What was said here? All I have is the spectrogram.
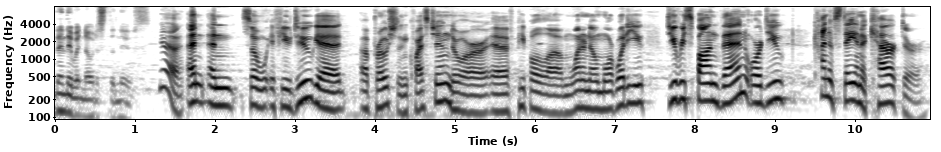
then they would notice the noose. Yeah, and and so if you do get approached and questioned, or if people um, want to know more, what do you do? You respond then, or do you kind of stay in a character?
